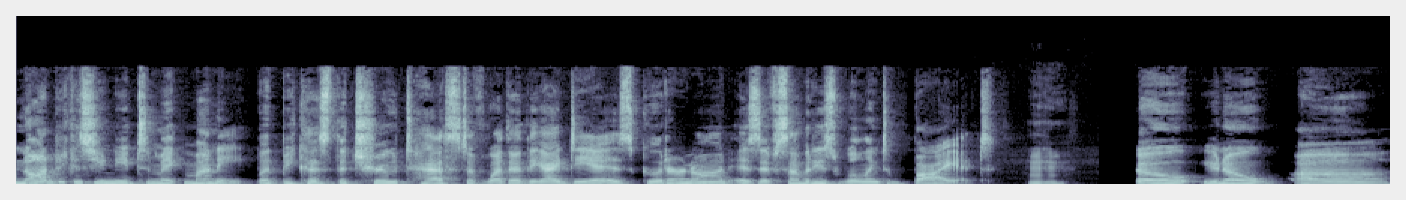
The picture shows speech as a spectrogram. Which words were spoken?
not because you need to make money, but because the true test of whether the idea is good or not is if somebody's willing to buy it. Mm-hmm. So, you know, uh,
